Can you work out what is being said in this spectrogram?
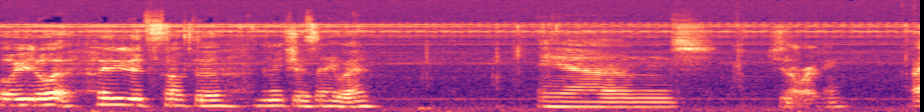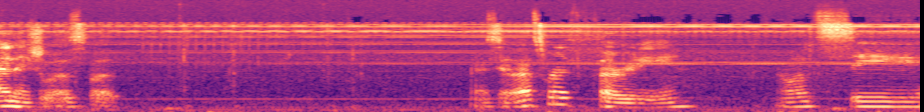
Oh, you know what? I needed to talk to Demetrius anyway. And she's not working. I didn't think she was, but. Alright, so that's worth 30. Now let's see.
